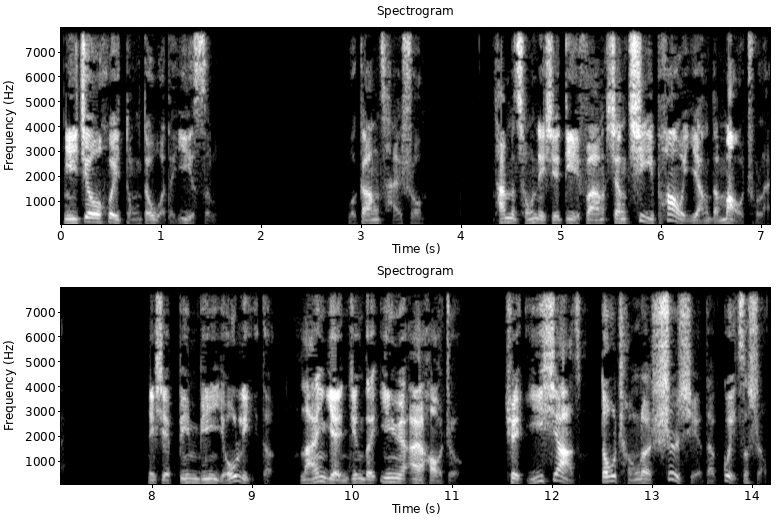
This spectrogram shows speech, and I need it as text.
你就会懂得我的意思了。我刚才说，他们从那些地方像气泡一样的冒出来。那些彬彬有礼的蓝眼睛的音乐爱好者，却一下子都成了嗜血的刽子手，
